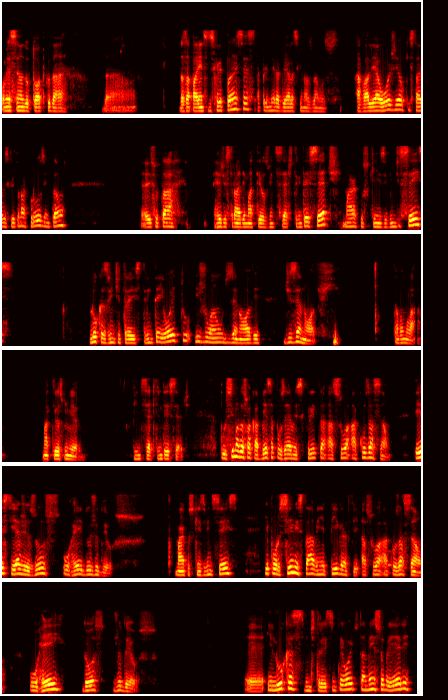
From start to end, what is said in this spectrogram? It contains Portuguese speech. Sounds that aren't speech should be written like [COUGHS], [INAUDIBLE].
Começando o tópico da, da, das aparentes discrepâncias, a primeira delas que nós vamos avaliar hoje é o que estava escrito na cruz, então, é, isso está registrado em Mateus 27, 37, Marcos 15, 26, Lucas 23, 38 e João 19, 19. Então vamos lá. Mateus primeiro, 27, 37. Por cima da sua cabeça puseram escrita a sua acusação. Este é Jesus, o Rei dos Judeus. Marcos 15, 26. E por cima estava em epígrafe a sua acusação o rei dos judeus. É, em Lucas 23, 38, também sobre ele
